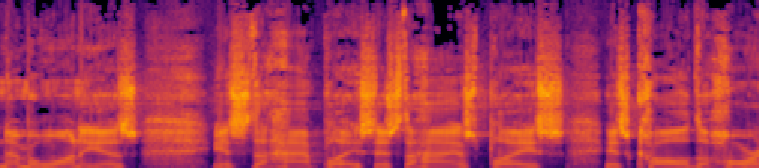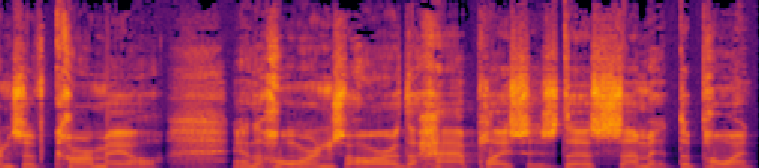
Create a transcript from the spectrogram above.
Number one is it's the high place. It's the highest place. It's called the Horns of Carmel. And the horns are the high places, the summit, the point.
